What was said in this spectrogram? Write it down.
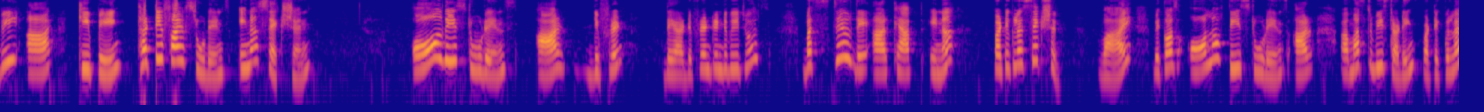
We are keeping 35 students in a section. All these students are different, they are different individuals but still they are kept in a particular section. Why? Because all of these students are must be studying particular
